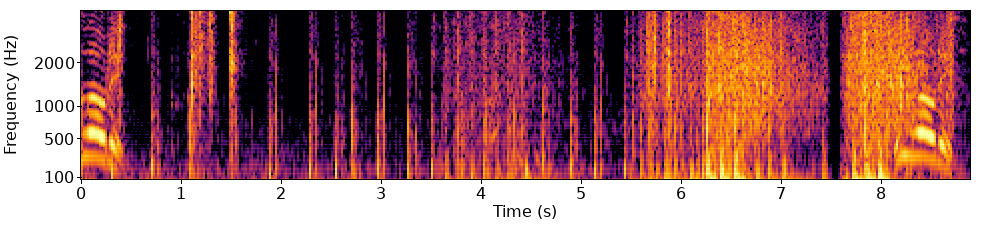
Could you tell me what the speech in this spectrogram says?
Reloading! Reloading!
